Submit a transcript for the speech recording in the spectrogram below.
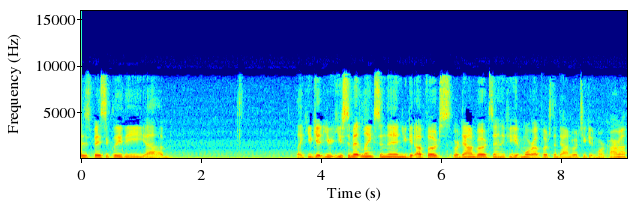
is basically the um, like you get you, you submit links and then you get upvotes or downvotes, and if you get more upvotes than downvotes, you get more karma.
